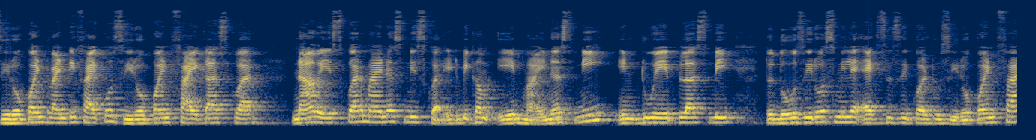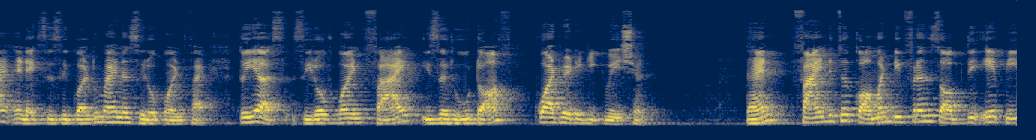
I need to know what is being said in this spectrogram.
zero point twenty five को ज़ीरो पॉइंट फाइव का square now a square minus b square it become a minus b into a plus b तो दो जीरोस मिले, x is equal to zero point five and x is equal to minus zero point five तो yes zero point five is a root of quadratic equation then find the common difference of the AP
